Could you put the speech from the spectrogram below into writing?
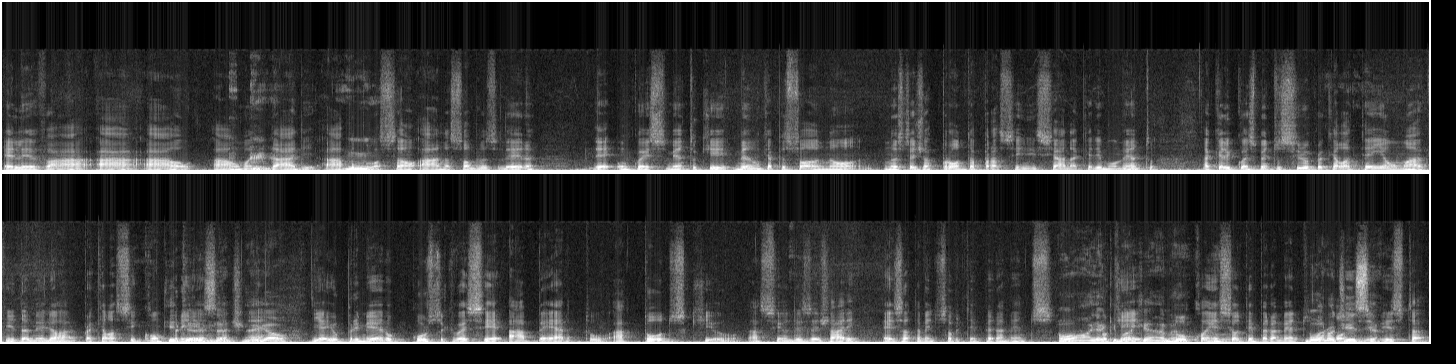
É levar a, a, a humanidade, a hum. população, a nação brasileira, é, um conhecimento que, mesmo que a pessoa não, não esteja pronta para se iniciar naquele momento, aquele conhecimento sirva para que ela tenha uma vida melhor, para que ela se compreenda. Que interessante, né? legal. E aí o primeiro curso que vai ser aberto a todos que assim o desejarem é exatamente sobre temperamentos. Olha, Porque que bacana. no conhecer o temperamento Boa do notícia. ponto de vista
